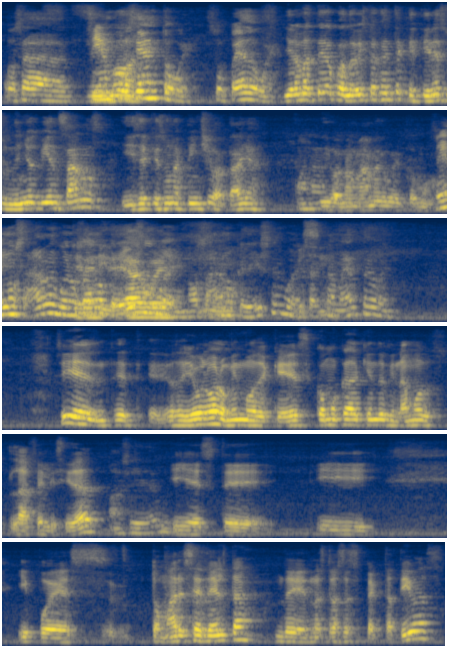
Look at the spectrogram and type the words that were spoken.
o sea, 100%, güey, su pedo, güey. Yo nomás te digo, cuando he visto gente que tiene sus niños bien sanos y dice que es una pinche batalla, Ajá. digo, no mames, güey, como... Sí, no saben, güey, no saben lo que dicen, güey. No saben lo que dicen, güey, exactamente, güey. Sí, eh, o sea, yo vuelvo a lo mismo de que es como cada quien definamos la felicidad. Así es, y este y, y pues tomar ese delta de nuestras expectativas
